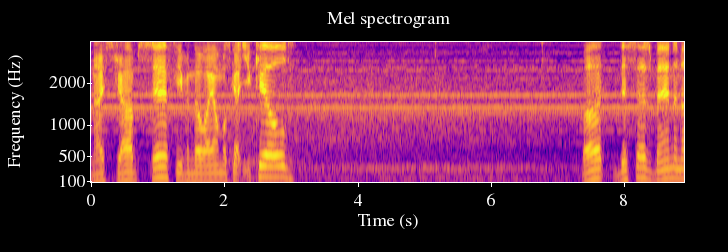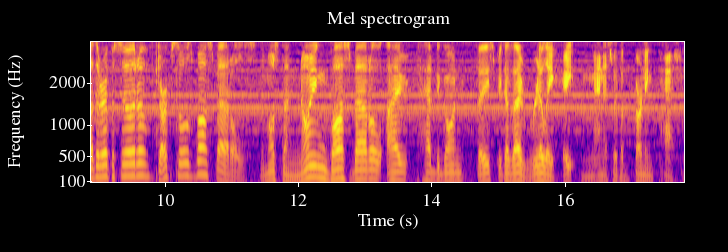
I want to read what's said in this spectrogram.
nice job, Sif, even though I almost got you killed. But this has been another episode of Dark Souls boss battles. The most annoying boss battle I've had to go and face because I really hate Manus with a burning passion.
